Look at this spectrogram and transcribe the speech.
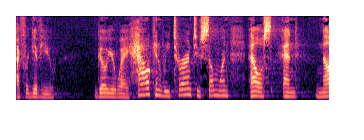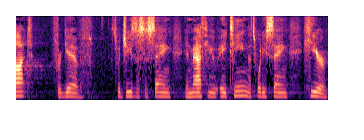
I forgive you. Go your way. How can we turn to someone else and not forgive? That's what Jesus is saying in Matthew 18. That's what he's saying here.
